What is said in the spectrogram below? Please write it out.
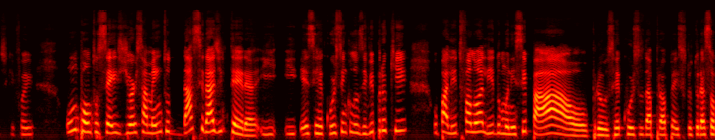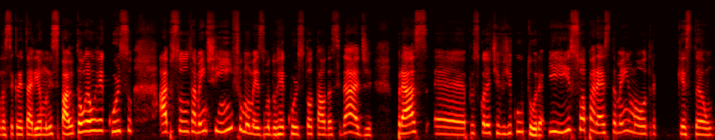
Acho que foi 1,6 de orçamento da cidade inteira. E, e esse recurso, inclusive, para o que o Palito falou ali do municipal, para os recursos da própria estruturação da Secretaria Municipal. Então, é um recurso absolutamente ínfimo mesmo do recurso total da cidade para é, os coletivos de cultura. E isso aparece também em uma outra questão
